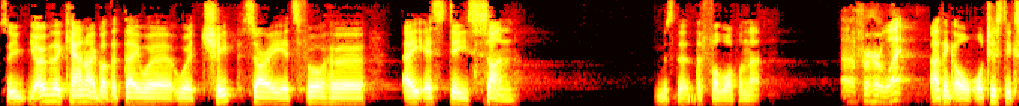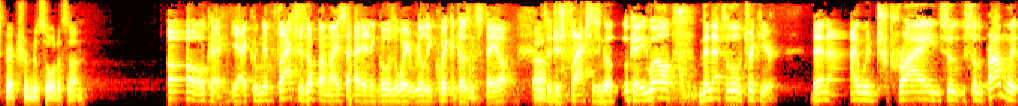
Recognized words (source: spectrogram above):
So you, over the counter, I got that they were were cheap. Sorry, it's for her ASD son was the, the follow up on that. Uh, for her what? I think oh, autistic spectrum disorder son. Oh, okay. Yeah, I couldn't. It flashes up on my side and it goes away really quick. It doesn't stay up, uh. so it just flashes and goes. Okay, well then that's a little trickier. Then I would try. So, so the problem with,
